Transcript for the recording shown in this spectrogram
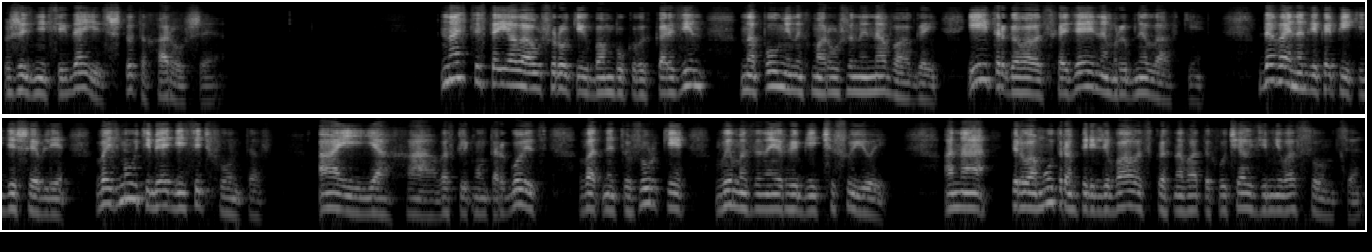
В жизни всегда есть что-то хорошее. Настя стояла у широких бамбуковых корзин, наполненных мороженой навагой, и торговалась с хозяином рыбной лавки. «Давай на две копейки дешевле, возьму у тебя десять фунтов». «Ай-яха!» — воскликнул торговец в ватной тужурке, вымазанной рыбьей чешуей. Она перламутром переливалась в красноватых лучах зимнего солнца.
